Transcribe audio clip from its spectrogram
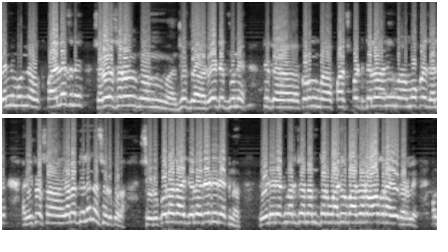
यांनी मूल्य पाहिलंच नाही. सरळ सरळ जे रेट आहेत जुने ते करून पाचपट केलं आणि मोकळे झाले. आणि इकडं स- याला दिलं ना सिडकोला. सिडकोला काय केलं? रेडी रेकनर रेडी रेकनरच्या नंतर वाढीव बाजारभाव ग्राह्य धरले. मग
